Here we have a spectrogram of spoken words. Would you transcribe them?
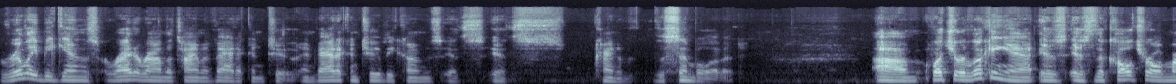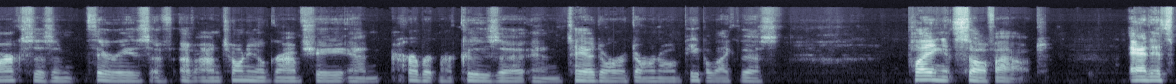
really begins right around the time of Vatican II, and Vatican II becomes its its kind of the symbol of it um, what you're looking at is is the cultural Marxism theories of, of Antonio Gramsci and Herbert Marcuse and Theodor Adorno and people like this playing itself out, and it's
